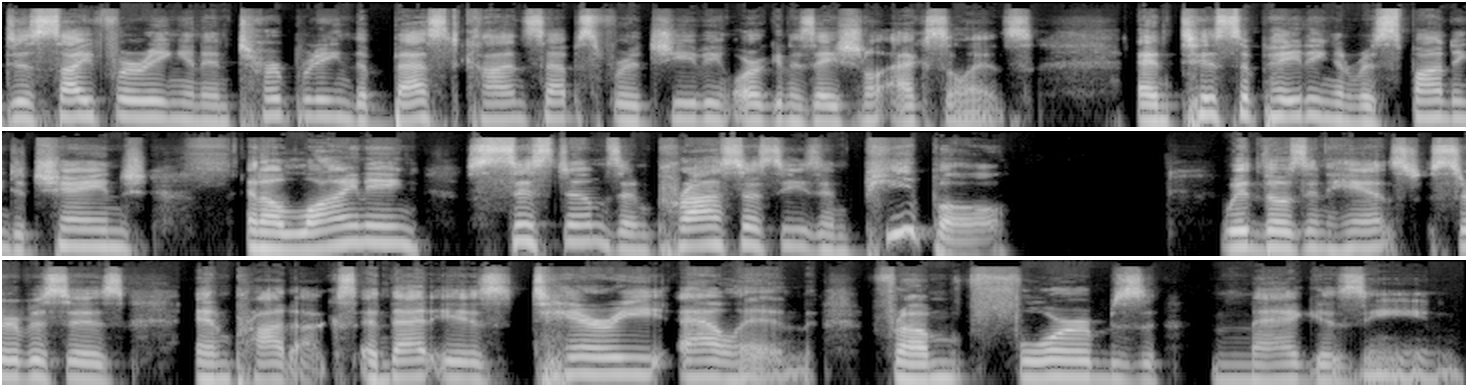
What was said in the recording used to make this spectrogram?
deciphering, and interpreting the best concepts for achieving organizational excellence, anticipating and responding to change, and aligning systems and processes and people with those enhanced services and products. And that is Terry Allen from Forbes magazine.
